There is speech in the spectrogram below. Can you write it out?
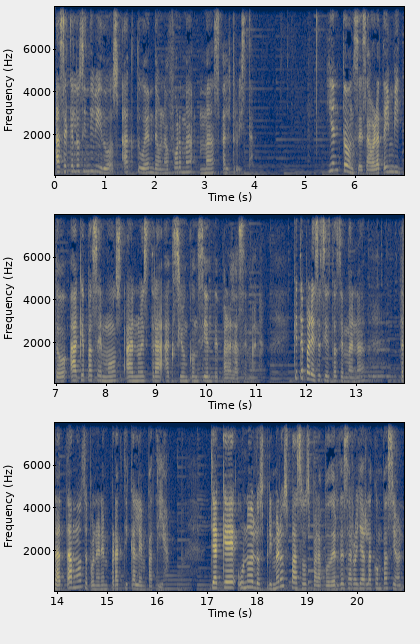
hace que los individuos actúen de una forma más altruista. Y entonces ahora te invito a que pasemos a nuestra acción consciente para la semana. ¿Qué te parece si esta semana tratamos de poner en práctica la empatía? Ya que uno de los primeros pasos para poder desarrollar la compasión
